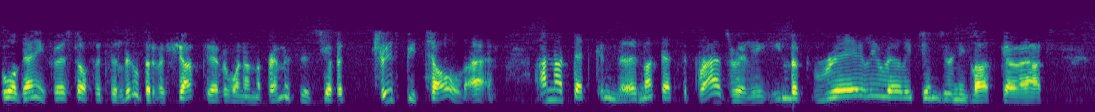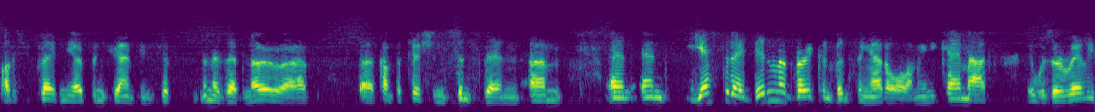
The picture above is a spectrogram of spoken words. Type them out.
Well, Danny, first off, it's a little bit of a shock to everyone on the premises here, but truth be told, I, I'm not that con- uh, not that surprised really. He looked really, really ginger in his last go out. Obviously played in the Open Championship and has had no uh, uh, competition since then. Um, and and yesterday didn't look very convincing at all. I mean, he came out. It was a really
